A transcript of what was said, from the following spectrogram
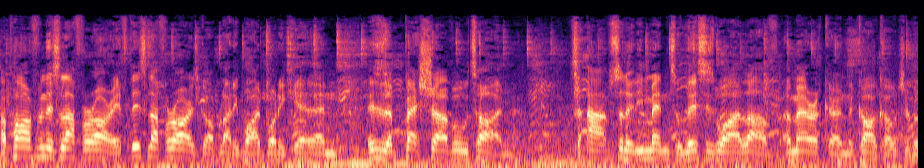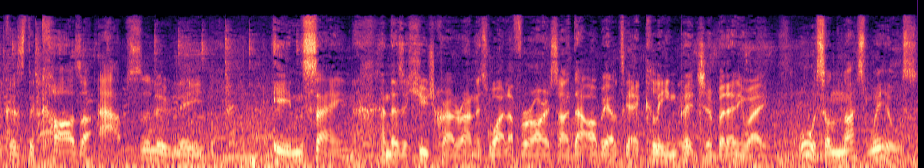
Apart from this LaFerrari, if this LaFerrari's got a bloody wide body kit, then this is the best show of all time. It's absolutely mental. This is why I love America and the car culture because the cars are absolutely insane. And there's a huge crowd around this white LaFerrari, I doubt I'll be able to get a clean picture. But anyway, oh, it's on nice wheels.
